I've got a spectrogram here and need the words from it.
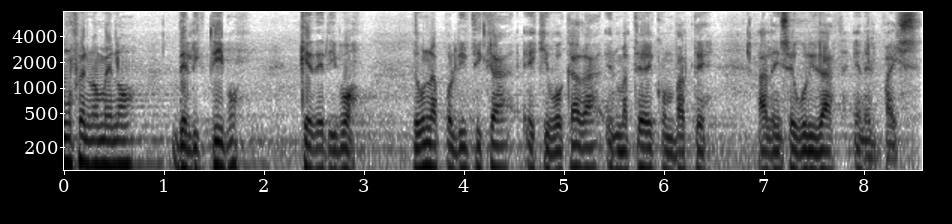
un fenómeno delictivo que derivó de una política equivocada en materia de combate a la inseguridad en el país.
